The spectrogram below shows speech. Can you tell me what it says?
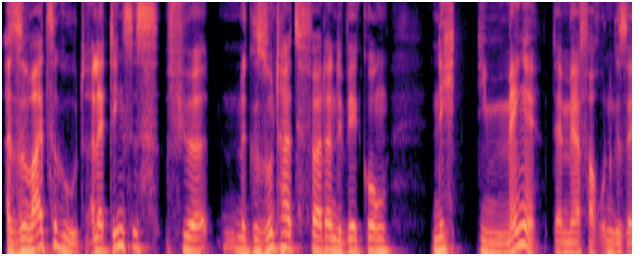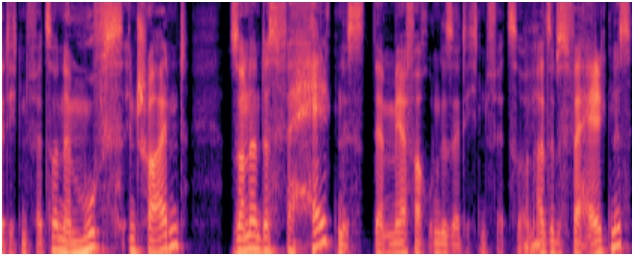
Also soweit so gut. Allerdings ist für eine gesundheitsfördernde Wirkung nicht die Menge der mehrfach ungesättigten Fettsäuren, der MUFs entscheidend, sondern das Verhältnis der mehrfach ungesättigten Fettsäuren, mhm. also das Verhältnis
